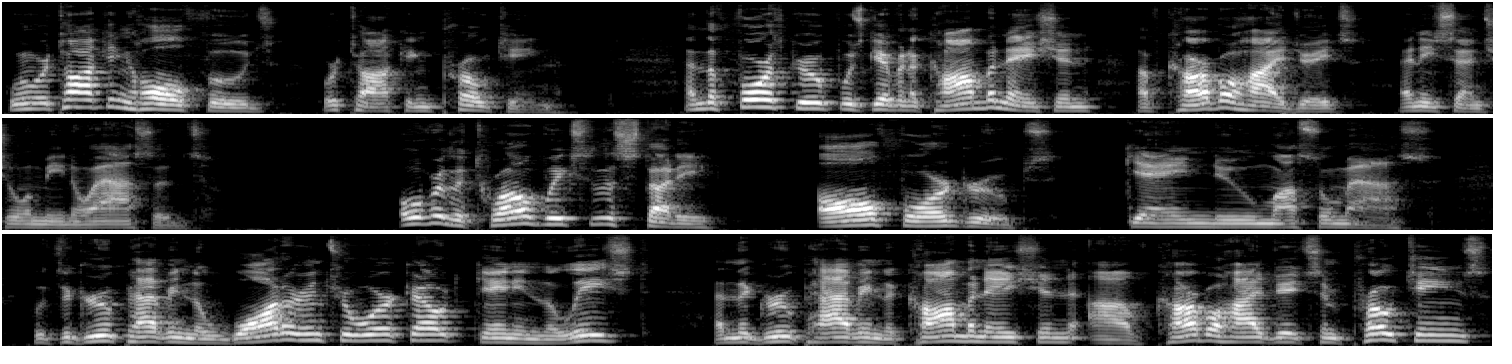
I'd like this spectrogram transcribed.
when we're talking whole foods, we're talking protein. And the fourth group was given a combination of carbohydrates and essential amino acids. Over the 12 weeks of the study, all four groups gained new muscle mass, with the group having the water intra workout gaining the least, and the group having the combination of carbohydrates and proteins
